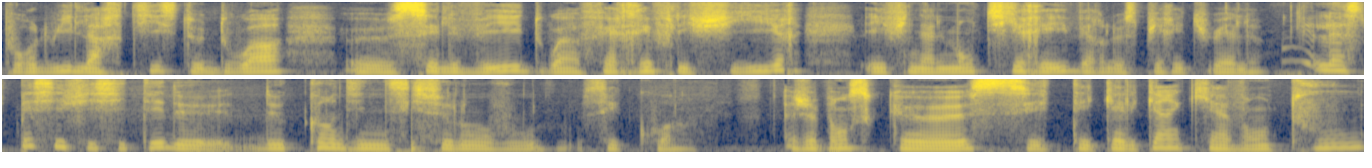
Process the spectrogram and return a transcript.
pour lui, l'artiste doit euh, s'élever, doit faire réfléchir et finalement tirer vers le spirituel. La spécificité de, de Kandinsky, selon vous, c'est quoi? Je pense que c'était quelqu'un qui avant tout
